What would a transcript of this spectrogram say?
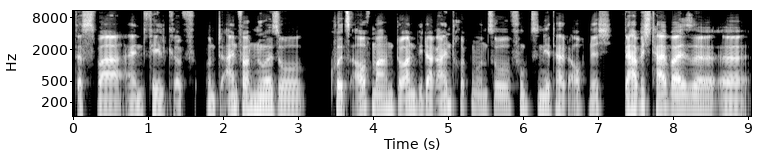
das war ein Fehlgriff. Und einfach nur so kurz aufmachen, Dorn wieder reindrücken und so funktioniert halt auch nicht. Da habe ich teilweise äh,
